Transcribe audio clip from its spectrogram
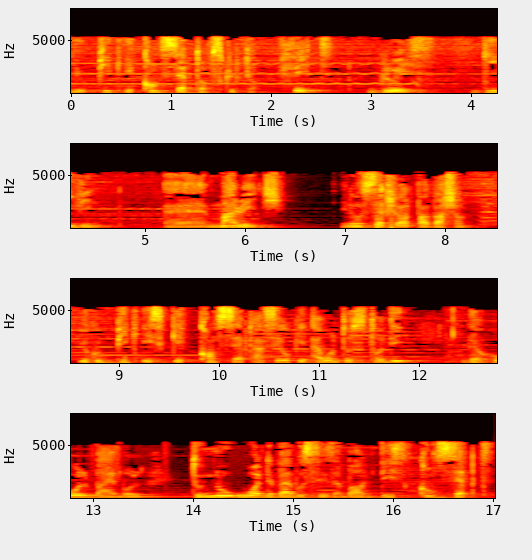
you pick a concept of scripture, faith, grace, giving, uh, marriage, you know, sexual perversion. You could pick a, a concept and say, okay, I want to study the whole Bible to know what the Bible says about this concept.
